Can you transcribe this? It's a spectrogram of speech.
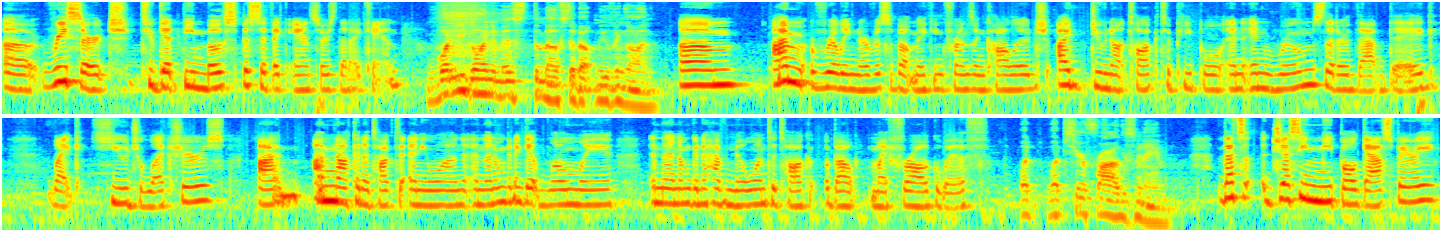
uh, research to get the most specific answers that I can. What are you going to miss the most about moving on? Um, I'm really nervous about making friends in college. I do not talk to people, and in rooms that are that big, like huge lectures, I'm I'm not gonna talk to anyone, and then I'm gonna get lonely, and then I'm gonna have no one to talk about my frog with. What What's your frog's name? That's Jesse Meatball Gasperi.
